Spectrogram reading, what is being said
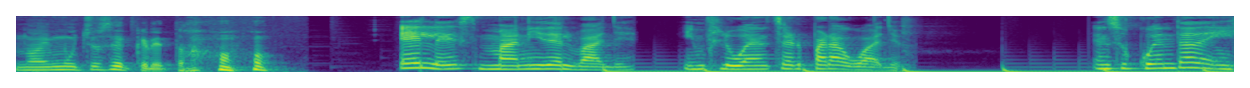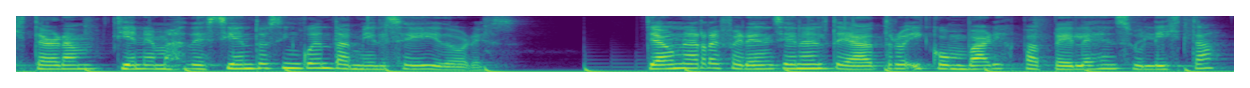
no hay mucho secreto. Él es Manny del Valle, influencer paraguayo. En su cuenta de Instagram tiene más de 150.000 seguidores. Ya una referencia en el teatro y con varios papeles en su lista,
